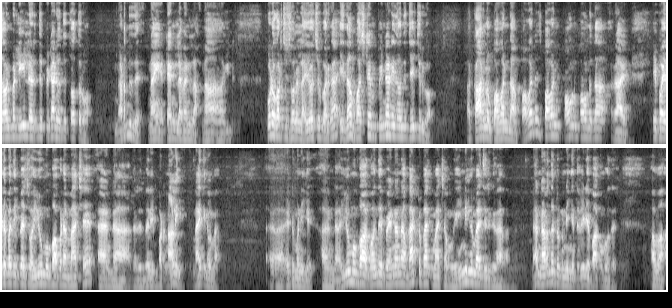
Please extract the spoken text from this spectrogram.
செவன் பாயிண்ட் லீடில் இருந்து பின்னாடி வந்து தோத்துருவோம். நடந்தது. நைன் டென் லெவன்லாம் நான் கூட குறைச்சி சொல்லலை. யோசிச்சு பாருங்கள் இதுதான் ஃபஸ்ட் டைம் பின்னாடி இது வந்து ஜெயிச்சிருக்கோம். காரணம் பவன் தான். பவன் இஸ் பவன் பவுன் பவுனு தான். ராய் இப்போ இதை பற்றி பேசுவோம். யூ மும்பா கூட match and that is very important நாளைக்கு ஞாயிற்றுக்கிழமை uh, எட்டு மணிக்கு. அண்ட் uh, யூ மும்பாவுக்கு வந்து இப்போ என்னென்னா பேக் டு பேக் மேட்ச் அவங்க இன்றைக்கும் மேட்ச் இருக்குங்க நான் நடந்துட்டுருக்கோம் நீங்கள் இந்த வீடியோ பார்க்கும்போது. ஆமாம்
